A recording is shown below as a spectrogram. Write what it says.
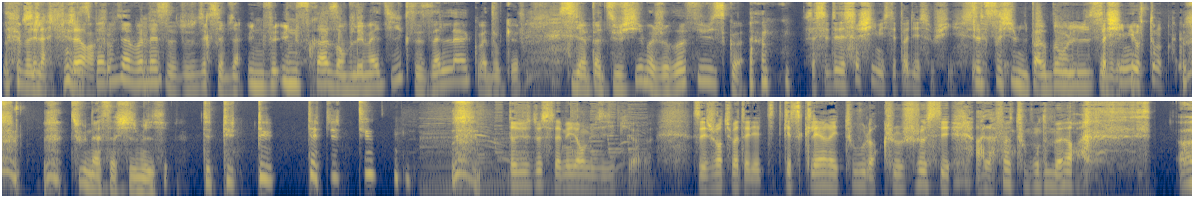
Bah, c'est la J'espère bien, voilà, je veux dire, s'il y a bien une, une phrase emblématique, c'est celle-là, quoi. Donc, euh, s'il y a pas de sushi, moi, je refuse, quoi. Ça, c'est des sashimi, c'est pas des sushis. C'est le sashimi, pardon, lui. Sashimi au thon. Tuna sashimi. Tu, tu, tu, tu, tu, tu. Darius 2 c'est la meilleure musique. Euh. C'est genre tu vois t'as des petites caisses claires et tout, alors que le jeu c'est à la fin tout le monde meurt. Oh,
